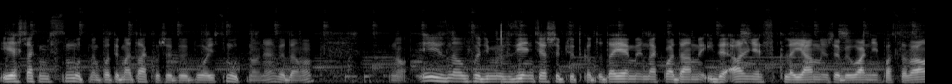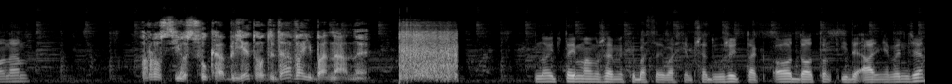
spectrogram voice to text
I jeszcze jakąś smutną po tym ataku, żeby było i smutno, nie? Wiadomo. No i znowu wchodzimy w zdjęcia, szybciutko dodajemy, nakładamy, idealnie wklejamy, żeby ładnie pasowało nam. Rosjo suka bliet oddawaj banany. No i tutaj możemy chyba sobie właśnie przedłużyć, tak o dotąd idealnie będzie.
